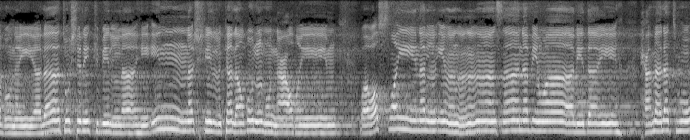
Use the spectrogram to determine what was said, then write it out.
بني لا تشرك بالله إن الشرك لظلم عظيم. ووصينا الإنسان بوالديه حملته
